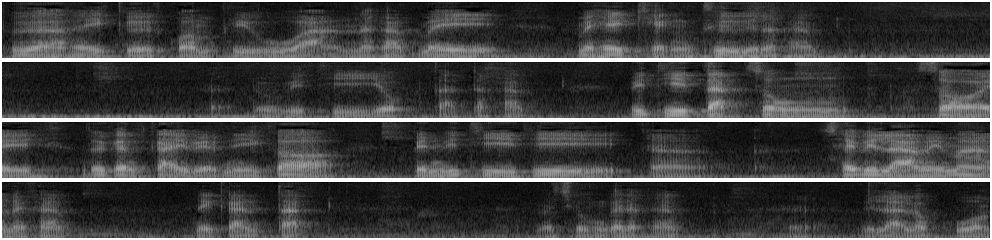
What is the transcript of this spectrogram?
เพื่อให้เกิดความพลิ้วหวานนะครับ ไม่ไม่ให้แข็งทื่อนะครับ ดูวิธียกตัดนะครับ วิธีตัดทรงซอยด้วยกันไก่แบบนี้ก็เป็นวิธีที่ใช้เวลาไม่มากนะครับ ในการตัดมาชมกันนะครับ เวลาเราควง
